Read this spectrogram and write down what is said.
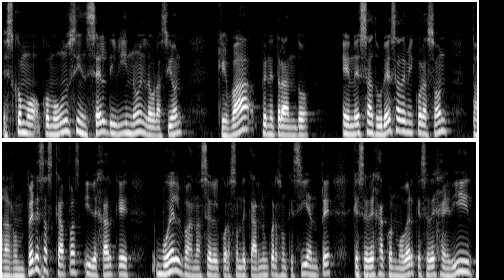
Es como, como un cincel divino en la oración que va penetrando en esa dureza de mi corazón para romper esas capas y dejar que vuelvan a ser el corazón de carne, un corazón que siente, que se deja conmover, que se deja herir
